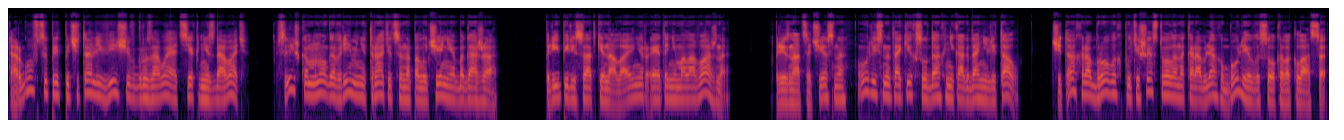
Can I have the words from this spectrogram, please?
Торговцы предпочитали вещи в грузовой отсек не сдавать. Слишком много времени тратится на получение багажа. При пересадке на лайнер это немаловажно. Признаться честно, Олесь на таких судах никогда не летал. Чита Храбровых путешествовала на кораблях более высокого класса.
